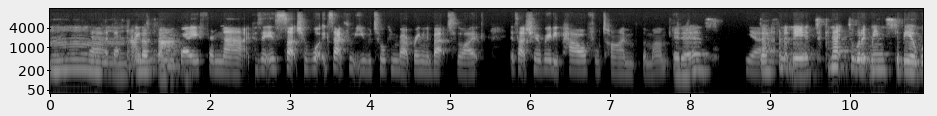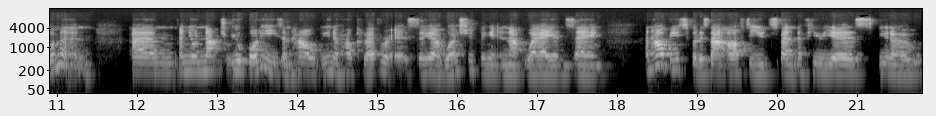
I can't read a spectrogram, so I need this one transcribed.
mm, uh, definitely I love that. away from that because it is such a what exactly what you were talking about bringing it back to like it's actually a really powerful time of the month it is yeah definitely to connect to what it means to be a woman um, and your natural your bodies and how you know how clever it is so yeah worshiping it in that way and saying and how beautiful is that after you'd spent a few years you know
